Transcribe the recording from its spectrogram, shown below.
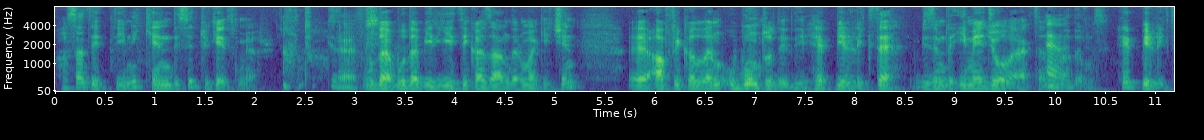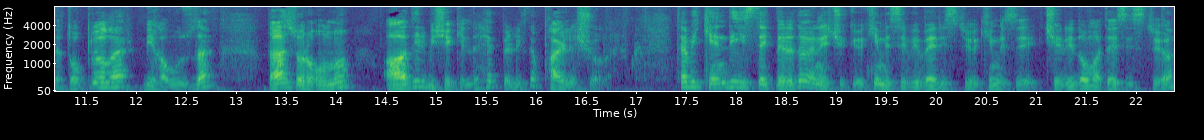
hasat ettiğini kendisi tüketmiyor. Ah, Çok güzel. Evet, bu da bu da bir yeti kazandırmak için e, Afrikalıların Ubuntu dediği hep birlikte bizim de imece olarak tanımladığımız hep birlikte topluyorlar bir havuzda. Daha sonra onu adil bir şekilde hep birlikte paylaşıyorlar. Tabii kendi istekleri de öne çıkıyor. Kimisi biber istiyor, kimisi çeri domates istiyor.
